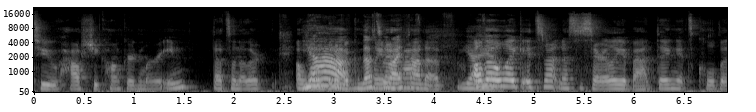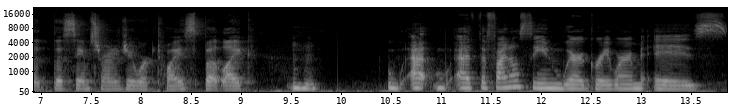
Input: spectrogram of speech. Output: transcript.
to how she conquered Meereen. That's another a little bit yeah, of a that's what I, have. thought of. Yeah, Although, yeah. like, it's not necessarily a bad thing. It's cool that the same strategy worked twice, but like, mm-hmm. At at the final scene where Grey Worm is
